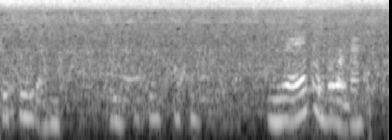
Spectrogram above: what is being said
cái đã mạng Nhé thành một đã nhớ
